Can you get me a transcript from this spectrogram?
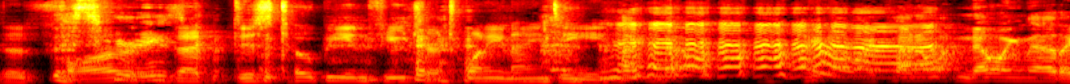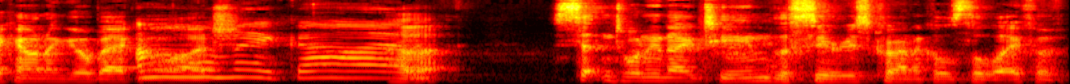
The The series- the dystopian future 2019. I know, I kind of knowing that, I kind of go back and oh watch. my god. Uh, set in 2019, the series chronicles the life of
